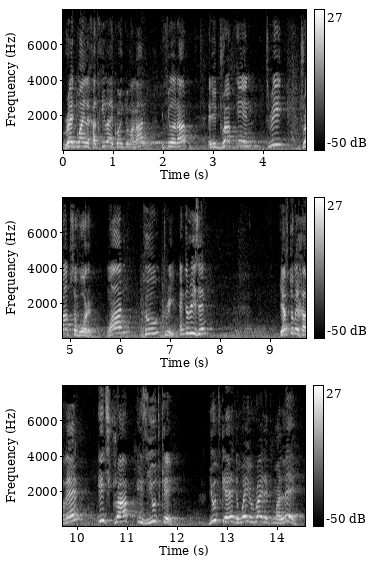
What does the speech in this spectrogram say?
red wine lechatchila, according to Maran. You fill it up, and you drop in three drops of water. One, two, three. And the reason, you have to mechaven, each drop is Yud K. Yud K, the way you write it, Maleh,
